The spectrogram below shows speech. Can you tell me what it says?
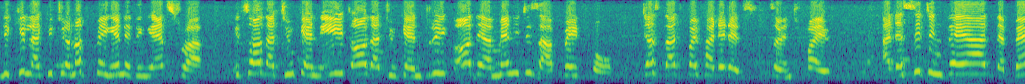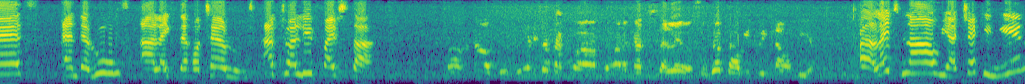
Nikila you're not paying anything extra. It's all that you can eat, all that you can drink, all the amenities are paid for. Just that 575. And the sitting there, the beds, and the rooms are like the hotel rooms. Actually, five star. Now, now turudi sasa kwa kwa harakati za leo. So what are we doing now here? Uh, right now, we are checking in.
